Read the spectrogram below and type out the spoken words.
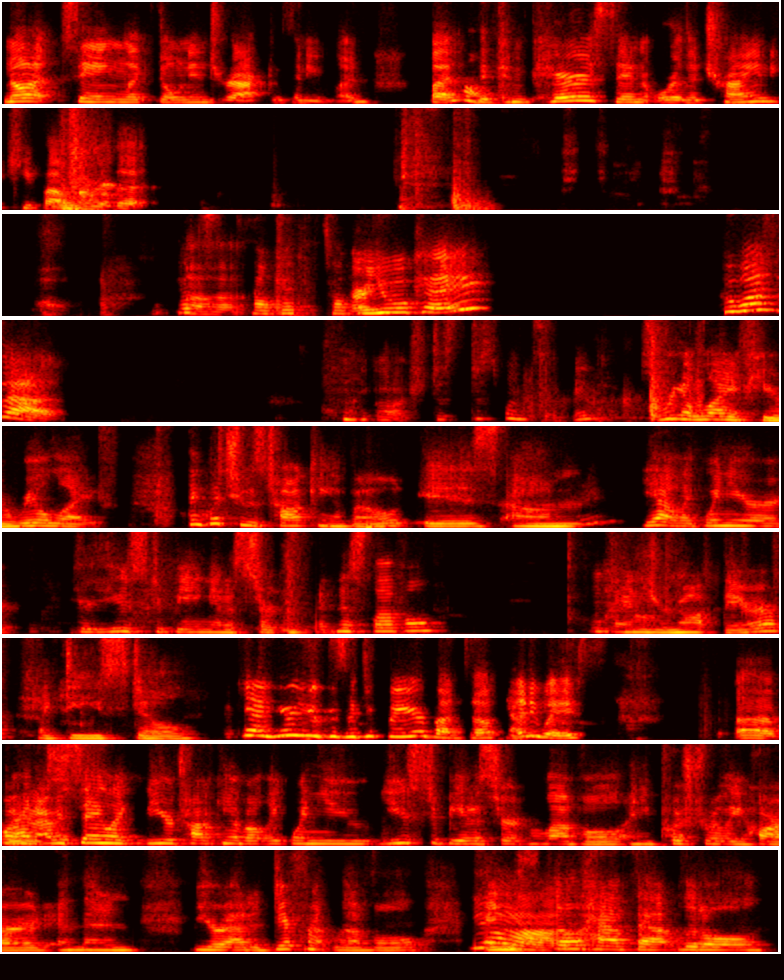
Not saying like don't interact with anyone, but no. the comparison or the trying to keep up or the uh, okay. okay. Are you okay? Who was that? Oh my gosh, just just one second. It's real life here, real life. I think what she was talking about is um yeah, like when you're you're used to being at a certain fitness level and you're not there, like do you still I can't hear you because I took my earbuds out. Yeah. Anyways. Uh, I was saying like you're talking about like when you used to be at a certain level and you pushed really hard and then you're at a different level yeah. and you still have that little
